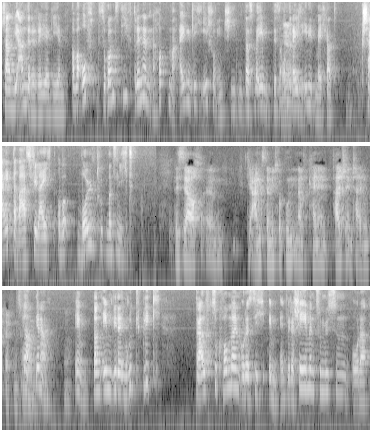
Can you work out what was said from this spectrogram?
Schauen, wie andere reagieren. Aber oft, so ganz tief drinnen, hat man eigentlich eh schon entschieden, dass man eben das andere ja. eigentlich eh nicht mechert. Gescheiter war es vielleicht, aber wollen tut man es nicht. Das ist ja auch ähm, die Angst damit verbunden, einfach keine falsche Entscheidung treffen zu können. Ja, genau. Ja. Eben. Dann eben wieder im Rückblick drauf zu kommen oder sich eben entweder schämen zu müssen oder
